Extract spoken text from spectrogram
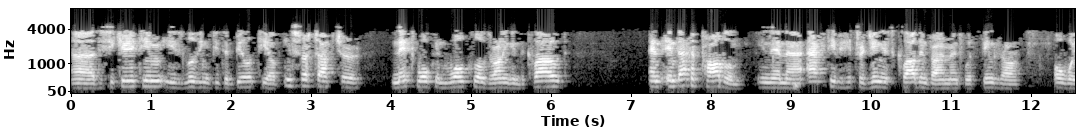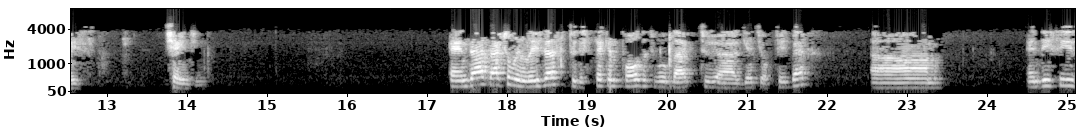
Uh, the security team is losing visibility of infrastructure, network, and workloads running in the cloud. And, and that's a problem in an uh, active heterogeneous cloud environment where things are always changing. And that actually leads us to the second poll that we would like to uh, get your feedback. Um, and this is,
